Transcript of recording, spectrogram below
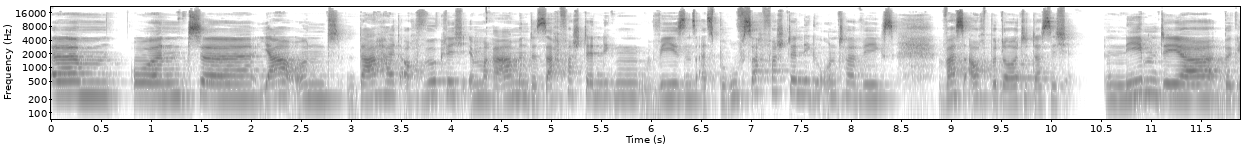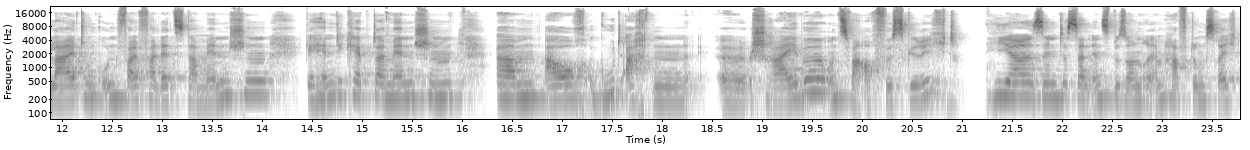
Ähm, und äh, ja, und da halt auch wirklich im Rahmen des Sachverständigenwesens als Berufssachverständige unterwegs, was auch bedeutet, dass ich neben der Begleitung unfallverletzter Menschen, gehandicapter Menschen ähm, auch Gutachten äh, schreibe, und zwar auch fürs Gericht. Hier sind es dann insbesondere im Haftungsrecht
